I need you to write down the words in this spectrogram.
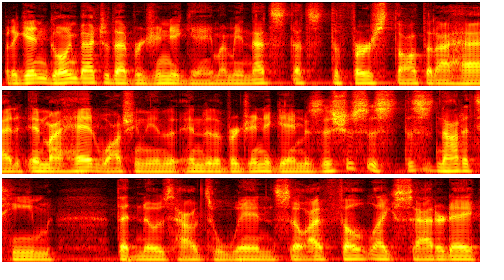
But again, going back to that Virginia game, I mean that's that's the first thought that I had in my head watching the end of the Virginia game. Is this just this, this is not a team that knows how to win. So I felt like Saturday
